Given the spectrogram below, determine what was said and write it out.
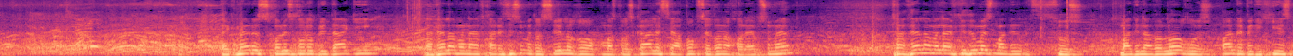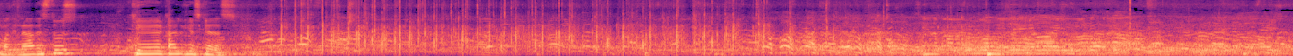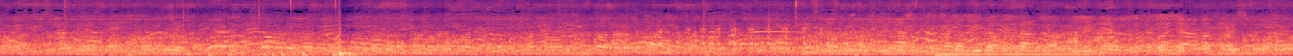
Εκ μέρους της Σχολής Χώρο Μπριντάκη θα θέλαμε να ευχαριστήσουμε τον Σύλλογο που μας προσκάλεσε απόψε εδώ να χορέψουμε. Θα θέλαμε να ευχηθούμε στους μαντιναδολόγους πάντα επιτυχίες στις μαντινάδες τους και καλή διασκέδαση. Obrigado.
